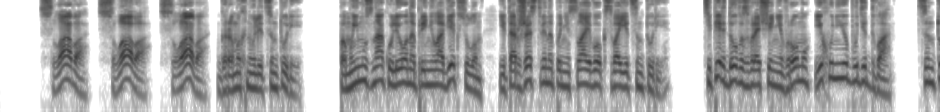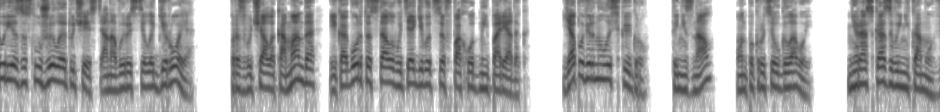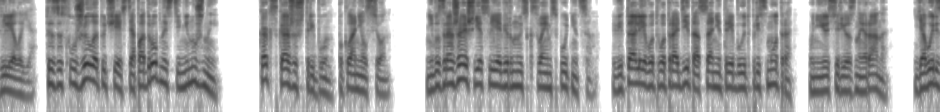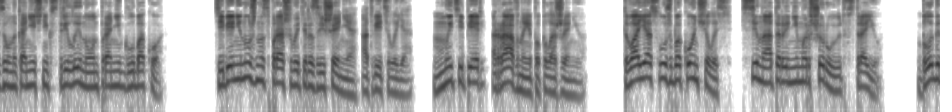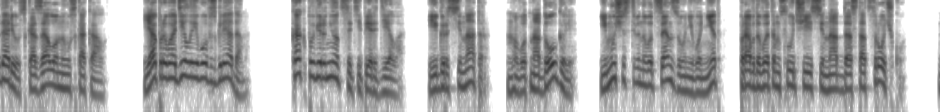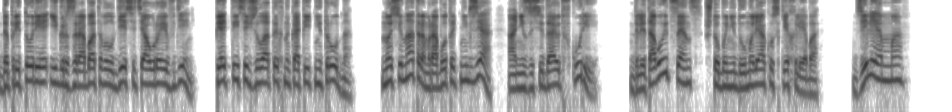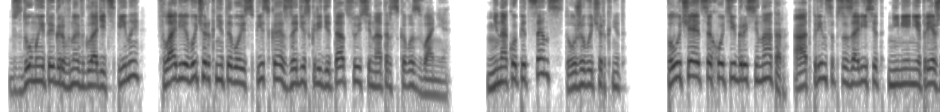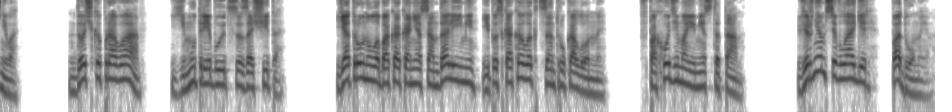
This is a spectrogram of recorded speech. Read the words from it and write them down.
Слава, слава, слава, громыхнули центурии. По моему знаку Леона приняла вексулум и торжественно понесла его к своей центурии. Теперь до возвращения в Рому их у нее будет два. Центурия заслужила эту честь, она вырастила героя. Прозвучала команда, и когорта стала вытягиваться в походный порядок. Я повернулась к Игру. «Ты не знал?» Он покрутил головой. «Не рассказывай никому», — велела я. «Ты заслужил эту честь, а подробности не нужны». «Как скажешь, трибун», — поклонился он. «Не возражаешь, если я вернусь к своим спутницам? Виталия вот-вот родит, а Сани требует присмотра, у нее серьезная рана. Я вырезал наконечник стрелы, но он проник глубоко. «Тебе не нужно спрашивать разрешения», — ответила я. «Мы теперь равные по положению. Твоя служба кончилась, сенаторы не маршируют в строю». «Благодарю», — сказал он и ускакал. Я проводила его взглядом. Как повернется теперь дело? Игорь сенатор, но вот надолго ли? Имущественного ценза у него нет, правда в этом случае сенат даст отсрочку. До притория Игорь зарабатывал 10 ауреев в день. Пять тысяч золотых накопить нетрудно. Но сенаторам работать нельзя, они заседают в Курии. Для того и ценз, чтобы не думали о куске хлеба. Дилемма. Вздумает Игорь вновь гладить спины, Флавия вычеркнет его из списка за дискредитацию сенаторского звания. Не накопит ценз, тоже вычеркнет. Получается, хоть Игорь сенатор, а от принципса зависит не менее прежнего. Дочка права, ему требуется защита. Я тронула бока коня сандалиями и поскакала к центру колонны. В походе мое место там. Вернемся в лагерь, подумаем.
